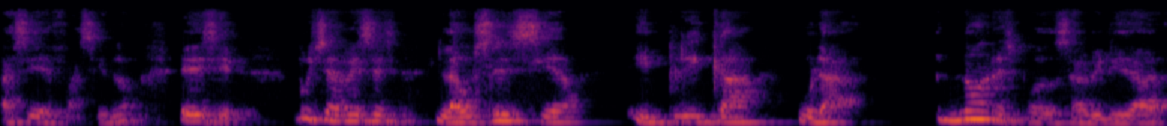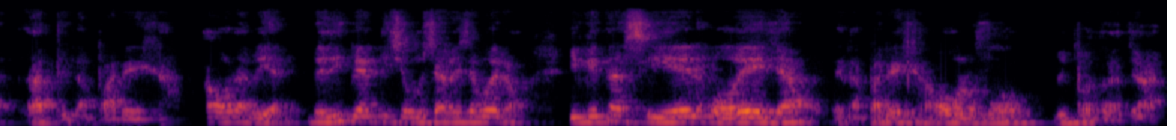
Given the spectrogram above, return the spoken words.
Así de fácil, ¿no? Es decir, muchas veces la ausencia implica una no responsabilidad ante la pareja. Ahora bien, me, han dicho muchas veces, bueno, ¿y qué tal si él o ella, en la pareja, o los dos, no importa ya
